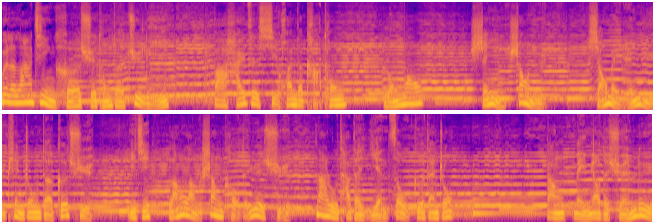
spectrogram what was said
为了拉近和学童的距离，把孩子喜欢的卡通《龙猫》《神隐少女》《小美人鱼》片中的歌曲，以及朗朗上口的乐曲纳入他的演奏歌单中。当美妙的旋律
